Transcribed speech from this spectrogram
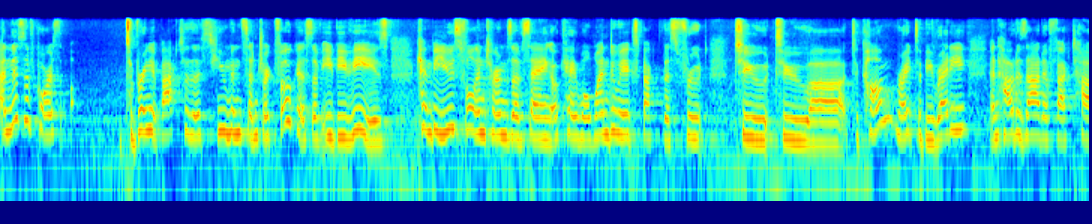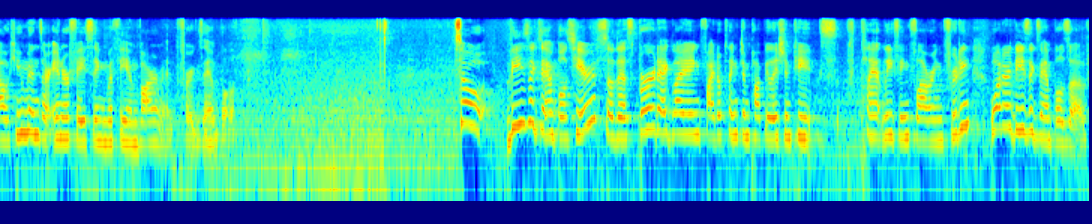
And this, of course, to bring it back to this human-centric focus of EBVs can be useful in terms of saying, okay, well, when do we expect this fruit to, to, uh, to come, right, to be ready, and how does that affect how humans are interfacing with the environment, for example. So these examples here, so this bird egg laying, phytoplankton population peaks, plant leafing, flowering, fruiting, what are these examples of?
